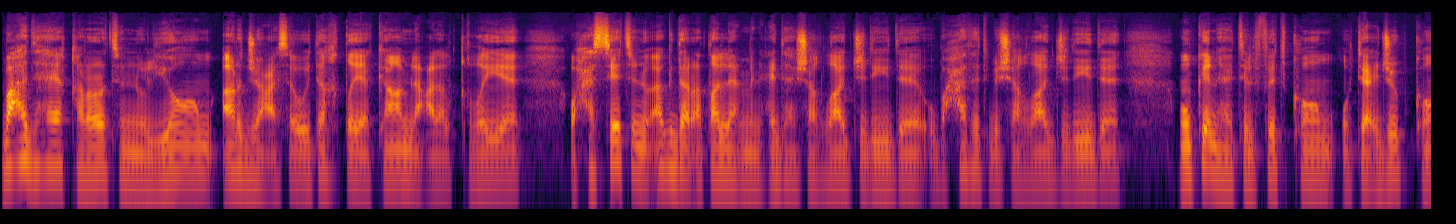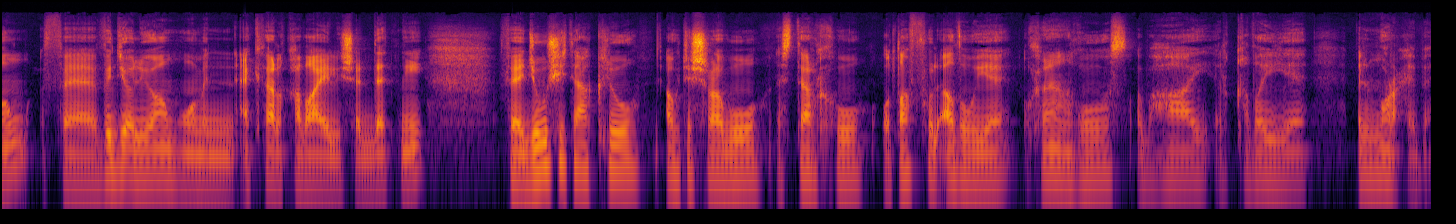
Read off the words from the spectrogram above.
بعدها قررت إنه اليوم أرجع أسوي تغطية كاملة على القضية وحسيت إنه أقدر أطلع من عندها شغلات جديدة وبحثت بشغلات جديدة. ممكن إنها تلفتكم وتعجبكم ففيديو اليوم هو من أكثر القضايا اللي شدتني. فجيبوا شي تاكلوه أو تشربوه استرخوا وطفوا الأضوية وخلينا نغوص بهاي القضية المرعبة.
